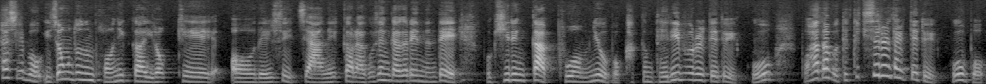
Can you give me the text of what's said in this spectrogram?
사실 뭐 이 정도는 버니까 이렇게 어, 낼 수 있지 않을까라고 생각을 했는데 뭐 기름값, 보험료, 뭐 가끔 대리 부를 때도 있고 뭐 하다못해 택시를 탈 때도 있고 뭐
